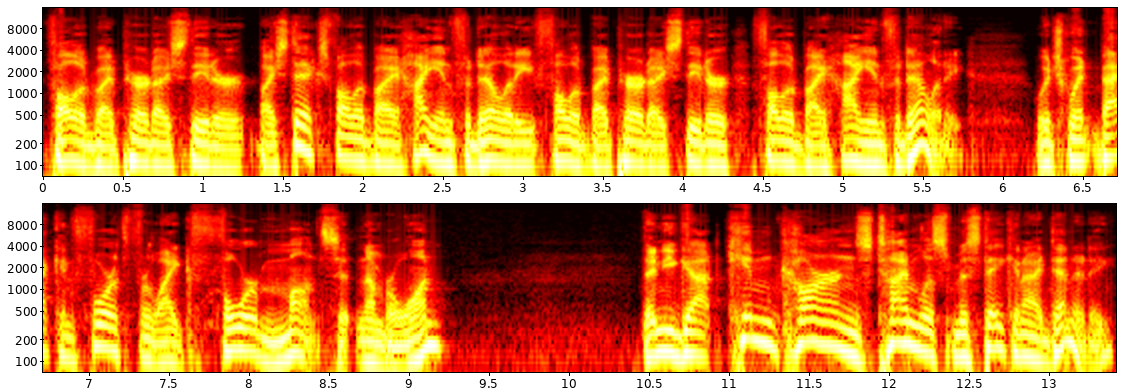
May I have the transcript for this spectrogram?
followed by Paradise Theater by Styx, followed by Hi Infidelity, followed by Paradise Theater, followed by Hi Infidelity, which went back and forth for like four months at number one. Then you got Kim Carnes' Timeless Mistaken Identity,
